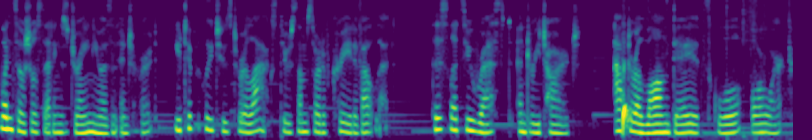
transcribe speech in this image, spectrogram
When social settings drain you as an introvert, you typically choose to relax through some sort of creative outlet. This lets you rest and recharge. After a long day at school or work,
